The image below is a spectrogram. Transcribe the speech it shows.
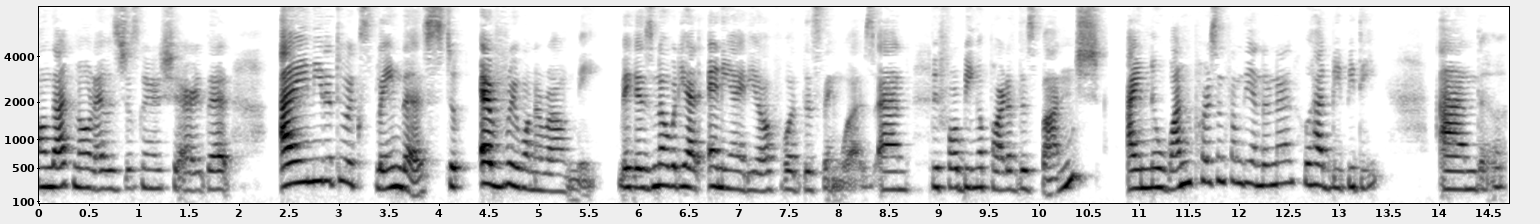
on that note, I was just going to share that I needed to explain this to everyone around me because nobody had any idea of what this thing was. And before being a part of this bunch, I knew one person from the internet who had BPD, and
